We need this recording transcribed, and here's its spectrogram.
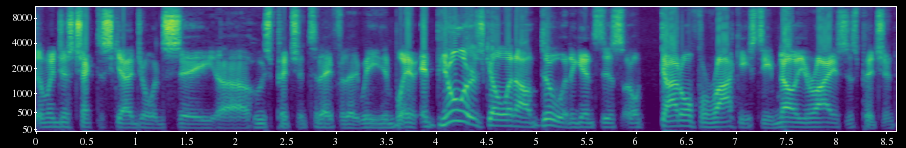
let me just check the schedule and see uh, who's pitching today for that. We if Buehler's going, I'll do it against this oh, god awful Rockies team. No, Urias is pitching.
